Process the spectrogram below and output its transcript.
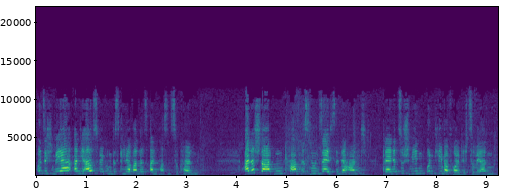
und sich mehr an die Auswirkungen des Klimawandels anpassen zu können. Alle Staaten haben es nun selbst in der Hand, Pläne zu schmieden und klimafreundlich zu werden.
